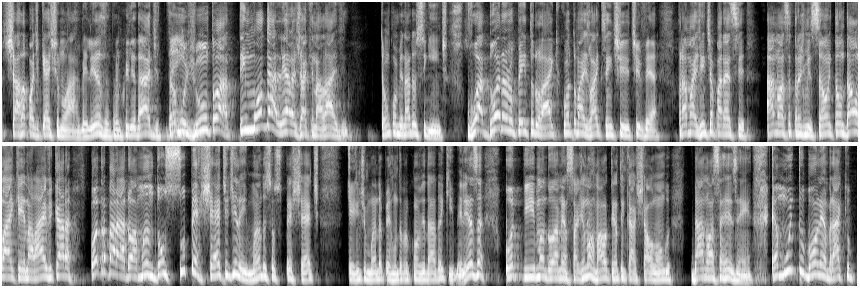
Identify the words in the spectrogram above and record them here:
Charla Podcast no ar, beleza? Tranquilidade? Tamo Bem. junto, ó. Tem mó galera já aqui na live. Então, combinado é o seguinte: voadora no peito do like. Quanto mais likes a gente tiver, pra mais gente aparece a nossa transmissão. Então, dá um like aí na live. Cara, outra parada, ó. Mandou superchat de lei. Manda o seu superchat que a gente manda a pergunta pro convidado aqui, beleza? E mandou a mensagem normal, eu tento encaixar ao longo da nossa resenha. É muito bom lembrar que o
